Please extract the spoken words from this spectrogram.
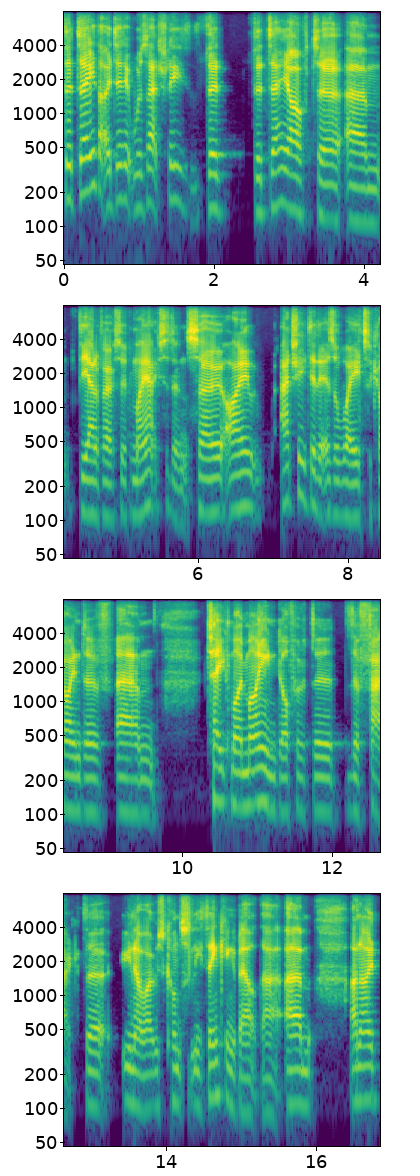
the day that I did it was actually the the day after um the anniversary of my accident. So I actually did it as a way to kind of um take my mind off of the the fact that you know I was constantly thinking about that. Um, and I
